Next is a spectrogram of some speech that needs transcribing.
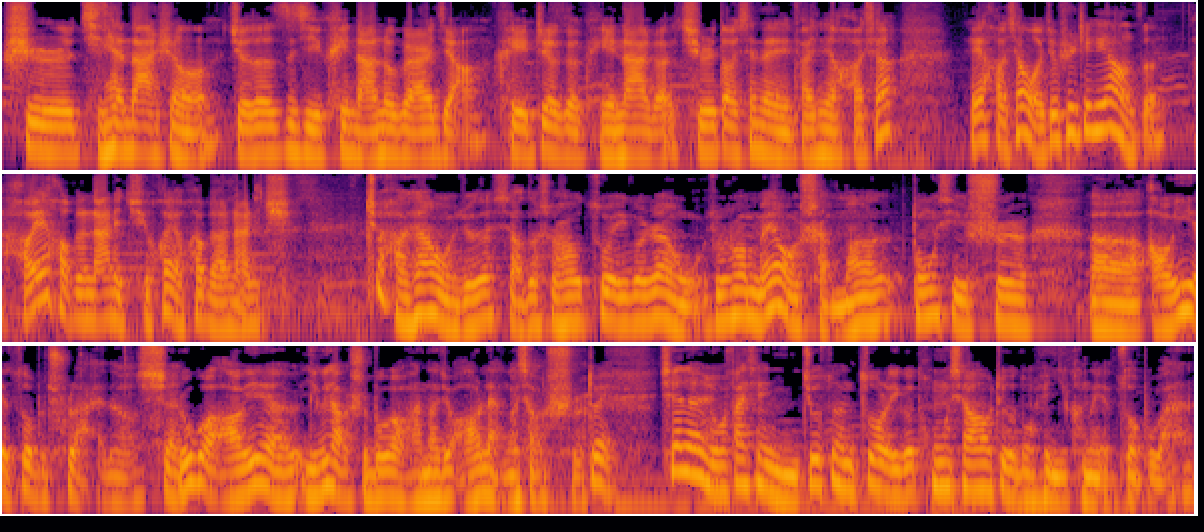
是齐天大圣，觉得自己可以拿诺贝尔奖，可以这个，可以那个。其实到现在，你发现好像，哎，好像我就是这个样子，好也好不到哪里去，坏也坏不到哪里去。就好像我觉得小的时候做一个任务，就是说没有什么东西是呃熬夜做不出来的。是如果熬夜一个小时不够的话，那就熬两个小时。对，现在你会发现，你就算做了一个通宵，这个东西你可能也做不完，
